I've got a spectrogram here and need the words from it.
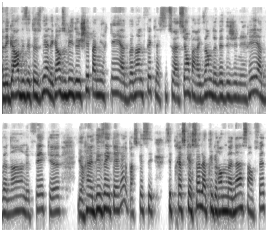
à l'égard des États-Unis, à l'égard du leadership américain, advenant le fait que la situation, par exemple, devait dégénérer, advenant le fait qu'il y aurait un désintérêt, parce que c'est, presque ça la plus grande menace, en fait,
